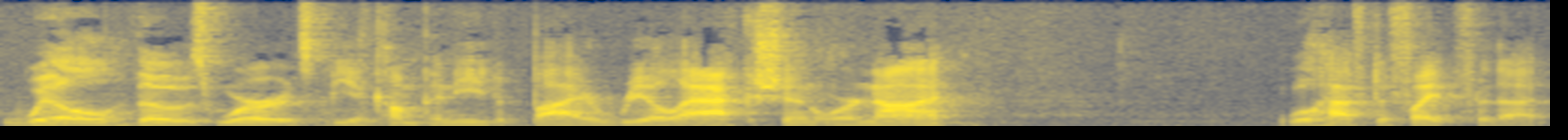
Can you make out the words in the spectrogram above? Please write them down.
Will those words be accompanied by real action or not? We'll have to fight for that.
